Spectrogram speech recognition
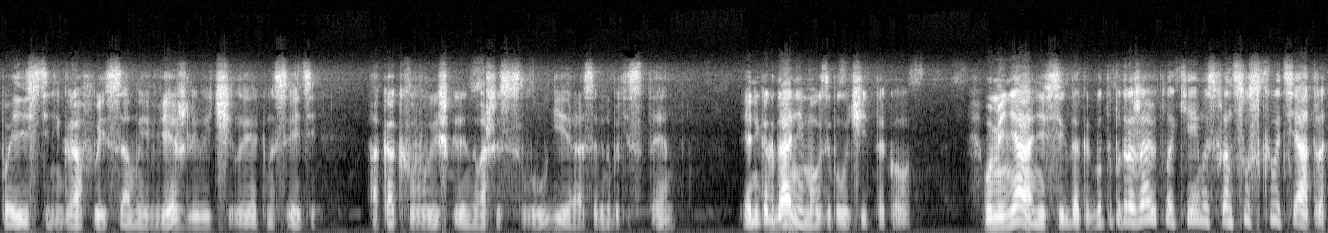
Поистине, граф, вы самый вежливый человек на свете. А как вышкалены ваши слуги, особенно Батистен. Я никогда не мог заполучить такого. У меня они всегда как будто подражают лакеям из французского театра,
